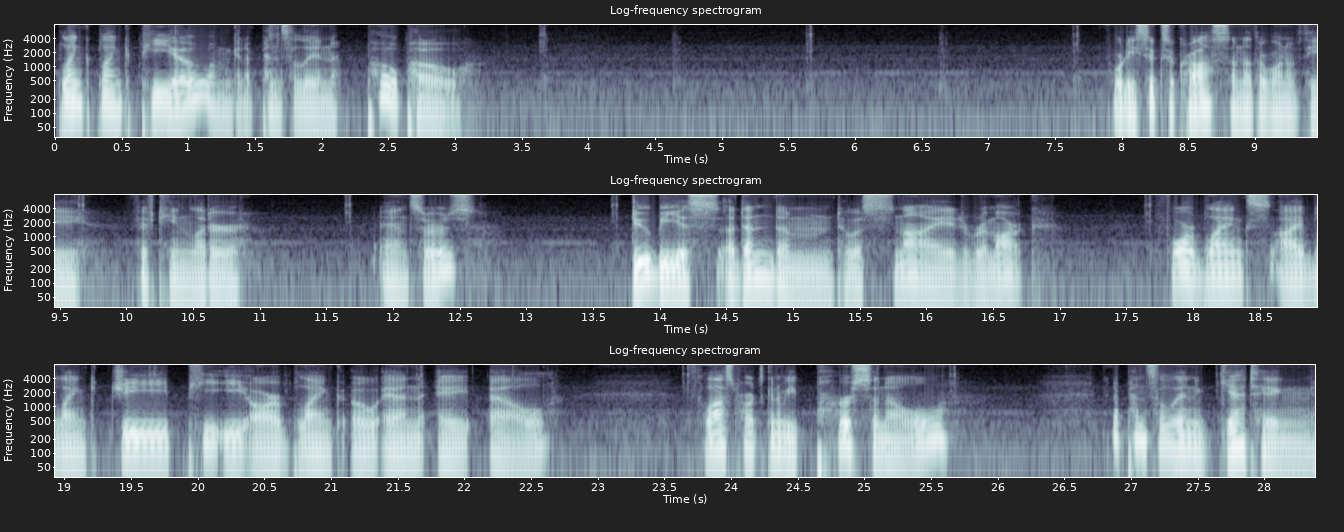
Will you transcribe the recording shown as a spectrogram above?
blank blank PO, I'm gonna pencil in popo. Forty-six across, another one of the fifteen letter answers dubious addendum to a snide remark. Four blanks, I blank G, P E R blank O N A L. The last part's going to be personal. I'm gonna pencil in getting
